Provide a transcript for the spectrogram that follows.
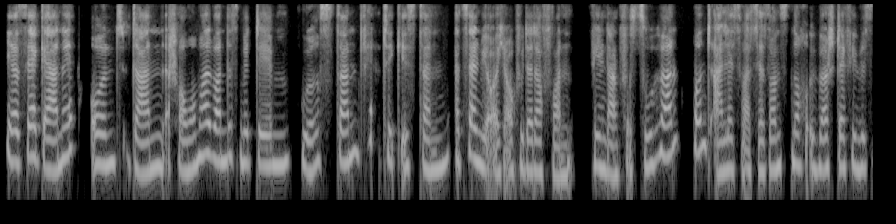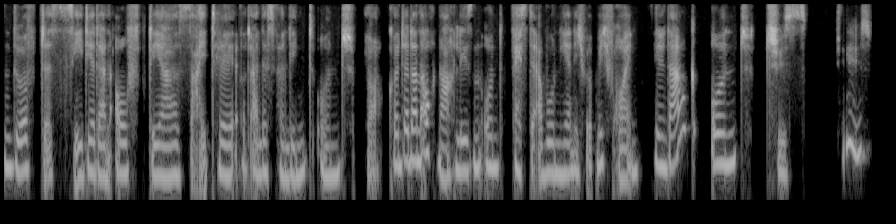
Ja, sehr gerne. Und dann schauen wir mal, wann das mit dem Kurs dann fertig ist. Dann erzählen wir euch auch wieder davon. Vielen Dank fürs Zuhören und alles, was ihr sonst noch über Steffi wissen dürft, das seht ihr dann auf der Seite und alles verlinkt und ja, könnt ihr dann auch nachlesen und feste abonnieren. Ich würde mich freuen. Vielen Dank und tschüss. Tschüss.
